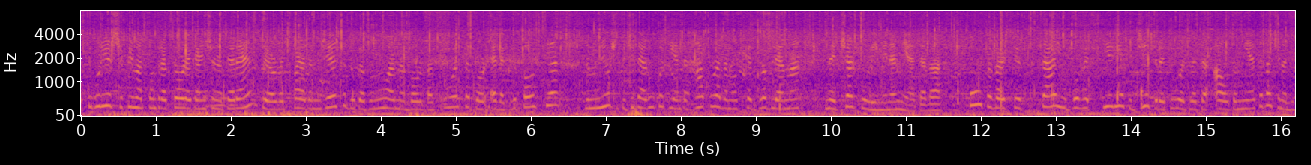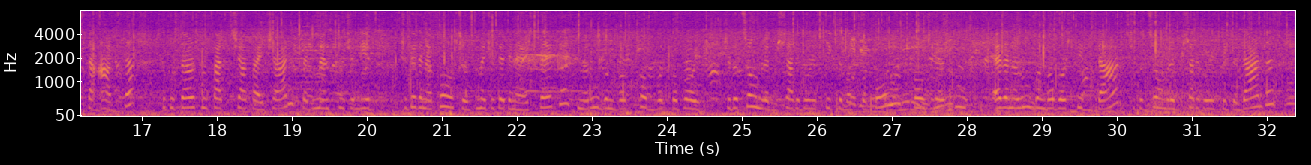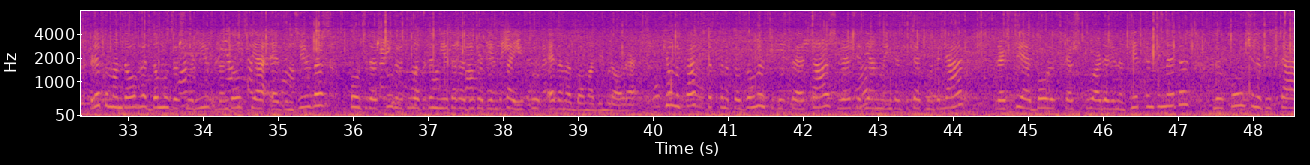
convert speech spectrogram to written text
Sigurisht që firmat kontraktore kanë qenë në terren prej orëve të para të mëngjesit duke punuar me borë pastruese por edhe kriposje në mënyrë që të gjitha rrugët të jenë të hapura dhe mos ketë probleme në qarkullimin e mjeteve. ku pavarësisht kësaj u bëhet thirrje të gjithë drejtuesve të automjeteve që në disa akse, sikurse është në fakt Qafa e Qarrit, segment ky që lidh qytetin e Korçës me qytetin e Ersekës, në rrugën Voskop-Voskopojë që të çon drejt fshatit turistik të Voskopojës, po gjithashtu edhe në rrugën Boboshticë-Dardhë që të çon drejt fshatit turistik të Dardhës, rekomandohet domosdoshmërisht vendosja e zinxhirëve por gjithashtu drejtuesit e mjeteve duhet të jenë të pajisur edhe me goma dimërore. Kjo në fakt sepse në këto zona, sikurse e thashë, reshjet janë me intensitet më të lartë, trashësia e borës ka shkuar deri në dhjetë centimetër, ndërkohë që në disa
